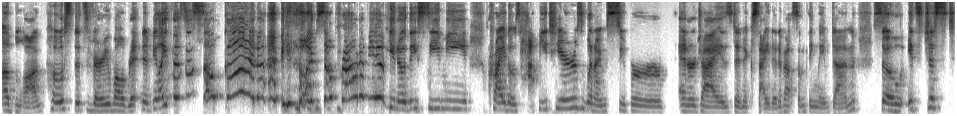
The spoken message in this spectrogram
a blog post that's very well written and be like, this is so good. You know, I'm so proud of you. You know, they see me cry those happy tears when I'm super energized and excited about something they've done. So it's just,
